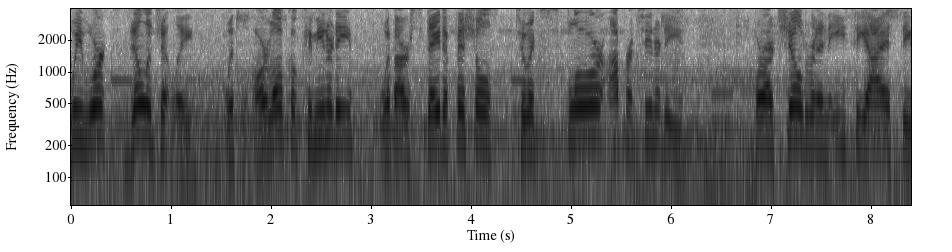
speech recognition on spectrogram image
We worked diligently with our local community, with our state officials to explore opportunities for our children in ECISD,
